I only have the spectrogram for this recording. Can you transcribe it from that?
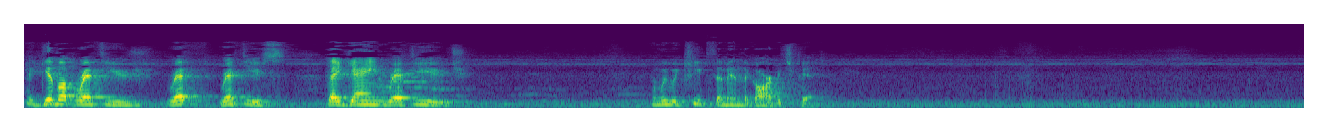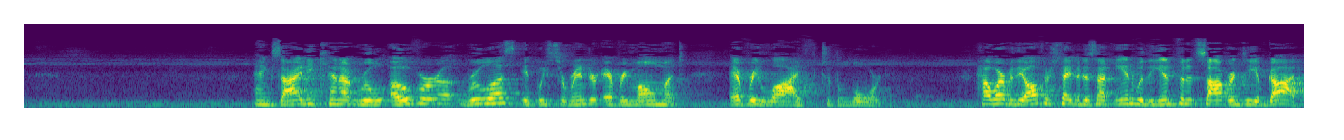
They give up refuge, ref, refuse. They gain refuge. And we would keep them in the garbage pit. Anxiety cannot rule over uh, rule us if we surrender every moment, every life to the Lord. However, the author's statement does not end with the infinite sovereignty of God.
